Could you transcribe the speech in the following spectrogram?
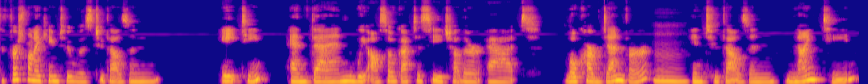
the first one I came to was 2018. And then we also got to see each other at Low Carb Denver mm. in 2019.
